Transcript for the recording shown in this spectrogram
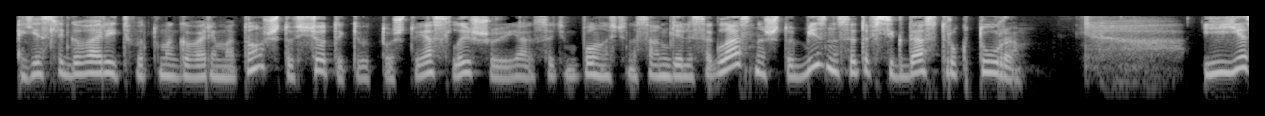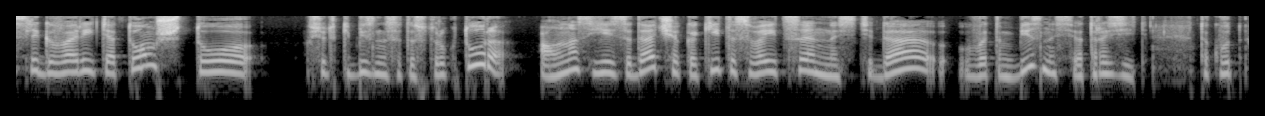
А если говорить, вот мы говорим о том, что все-таки вот то, что я слышу, я с этим полностью на самом деле согласна, что бизнес это всегда структура. И если говорить о том, что все-таки бизнес это структура, а у нас есть задача какие-то свои ценности да, в этом бизнесе отразить. Так вот,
